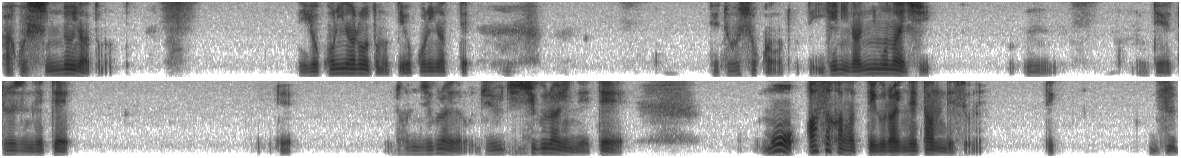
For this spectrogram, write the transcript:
あ、これしんどいなと思って。で横になろうと思って横になって、で、どうしようかなと思って、家に何にもないし、うん。で、とりあえず寝て、で、何時ぐらいだろう ?11 時ぐらいに寝て、もう朝かなってぐらい寝たんですよね。で、ず、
